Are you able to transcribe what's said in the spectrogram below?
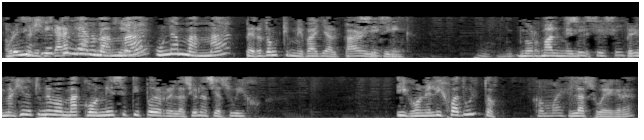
Ahora ¿Significará imagínate una no mamá, una mamá, perdón que me vaya al parenting, Sí, normalmente, Sí, sí, sí. pero imagínate una mamá con ese tipo de relación hacia su hijo y con el hijo adulto, ¿Cómo es? la suegra,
